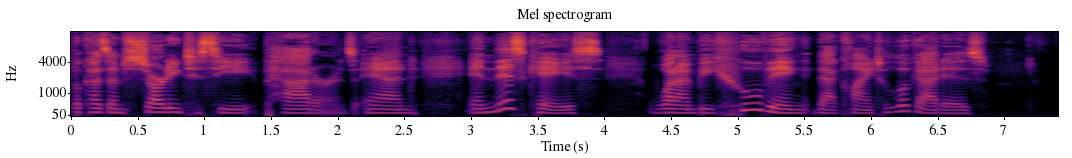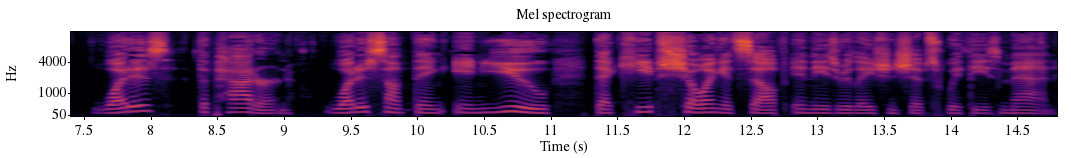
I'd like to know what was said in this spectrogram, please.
because I'm starting to see patterns. And in this case, what I'm behooving that client to look at is what is the pattern? What is something in you that keeps showing itself in these relationships with these men?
